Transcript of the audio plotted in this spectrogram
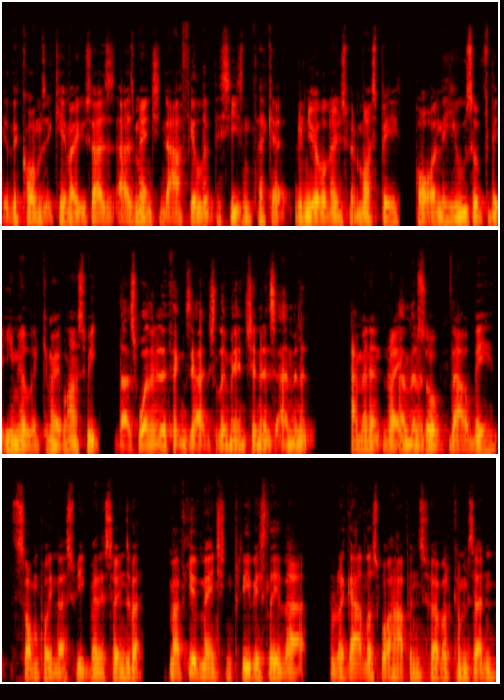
the comms that came out. So as as mentioned, I feel that the season ticket renewal announcement must be hot on the heels of the email that came out last week. That's one of the things they actually mentioned. It's imminent. Imminent, right? Imminent. So that'll be some point this week by the sounds of it. Matt, you've mentioned previously that regardless what happens, whoever comes in,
